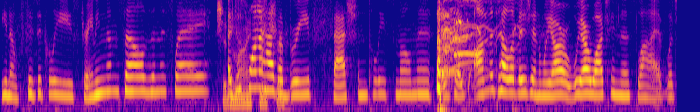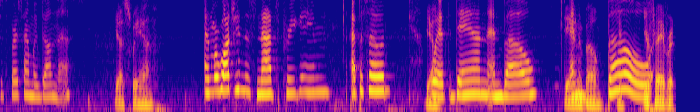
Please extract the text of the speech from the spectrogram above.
you know physically straining themselves in this way Should i just want to have a brief fashion police moment because on the television we are we are watching this live which is the first time we've done this yes, we have. and we're watching this nats pregame episode Yeah, with dan and bo Dan and and Bo. Bo- your, your favorite.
